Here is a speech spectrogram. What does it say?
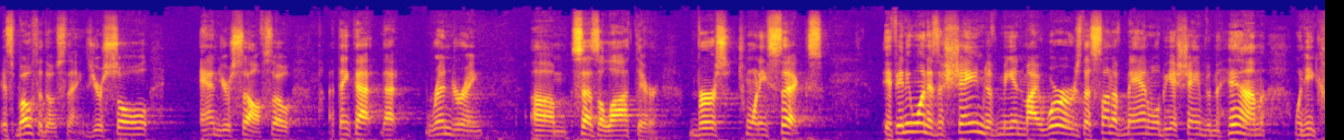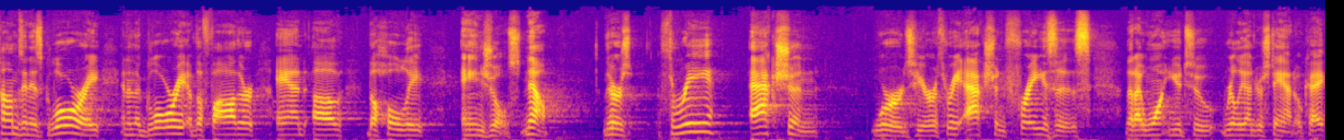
It's both of those things, your soul and yourself. So I think that, that rendering um, says a lot there. Verse 26 if anyone is ashamed of me and my words, the Son of Man will be ashamed of him when he comes in his glory and in the glory of the Father and of the holy angels. Now, there's three action words here, or three action phrases that I want you to really understand, okay?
